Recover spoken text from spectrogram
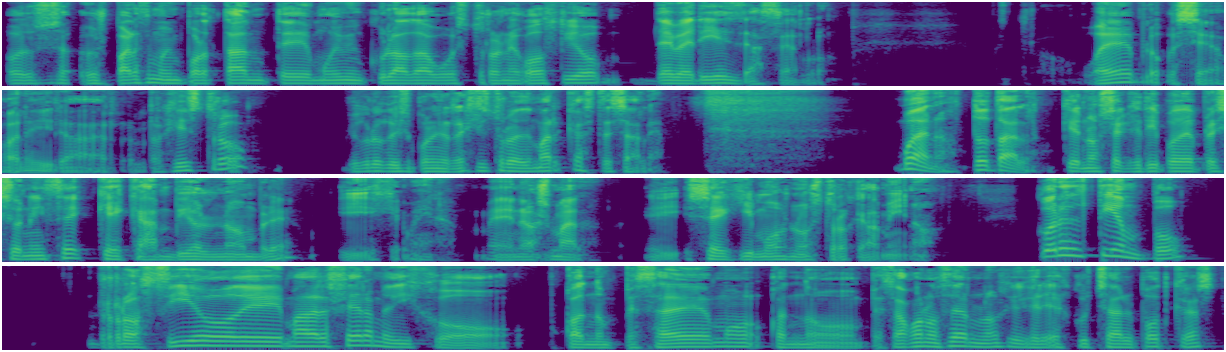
os, os, parece muy importante, muy vinculado a vuestro negocio, deberíais de hacerlo. Web, lo que sea, ¿vale? Ir al registro. Yo creo que si ponéis registro de marcas te sale. Bueno, total, que no sé qué tipo de presión hice, que cambió el nombre y dije, mira, menos mal. Y seguimos nuestro camino. Con el tiempo, Rocío de Madresfera me dijo, cuando, empezamos, cuando empezó a conocernos, que quería escuchar el podcast,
